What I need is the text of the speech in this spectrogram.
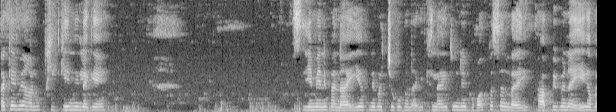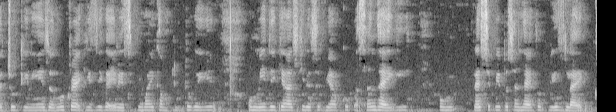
ताकि हमें आलू फीके नहीं लगे। ये मैंने बनाई है, अपने बच्चों को बना के खिलाई तो उन्हें बहुत पसंद आई। आप भी बनाइएगा बच्चों के लिए, ज़रूर ट्राई कीजिएगा। ये रेसिपी हमारी कंप्लीट हो गई है। उम्मीद है कि आज की रेसिपी आपको पसंद आएगी। रेसिपी पसंद आए तो प्लीज़ लाइक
